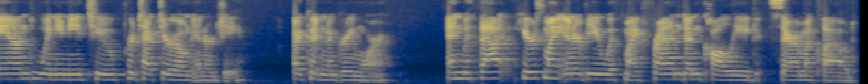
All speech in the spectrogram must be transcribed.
And when you need to, protect your own energy. I couldn't agree more. And with that, here's my interview with my friend and colleague, Sarah MacLeod.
